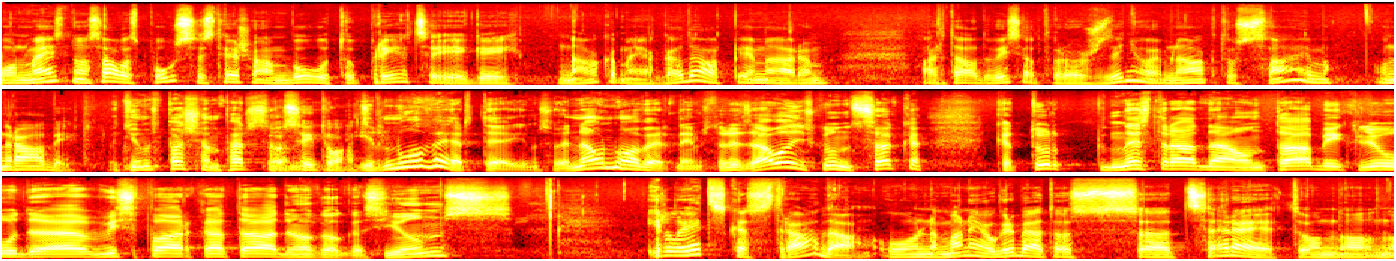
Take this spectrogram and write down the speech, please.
Un mēs no savas puses tiešām būtu priecīgi nākamajā gadā, piemēram, ar tādu visaptvarošu ziņojumu nākt uz saimu un rādīt. Bet jums pašam personīgi situāciju. ir novērtējums vai nav novērtējums? Nu, redz, Avaliņš kundze saka, ka tur nestrādā un tā bija kļūda vispār kā tāda no kaut kas jums. Ir lietas, kas strādā, un man jau gribētos uh, cerēt un, un,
